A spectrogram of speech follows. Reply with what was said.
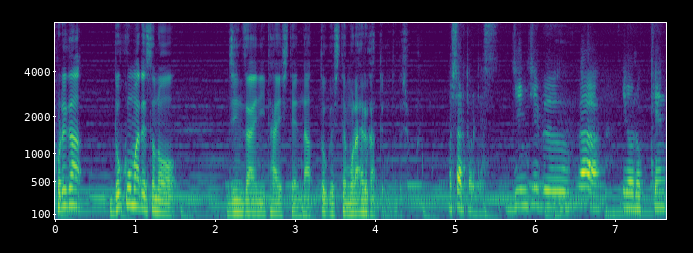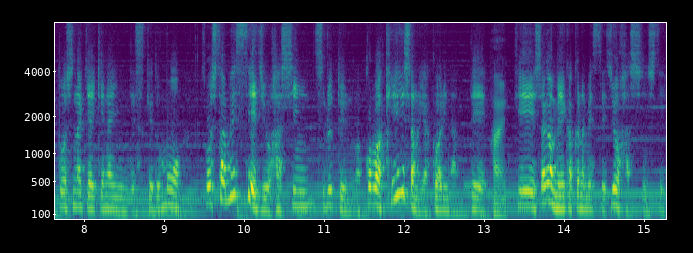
これがどこまでその人材に対して納得してもらえるかということでしょうか？おっしゃる通りです。人事部がいろいろ検討しなきゃいけないんですけども、そうしたメッセージを発信するというのは、これは経営者の役割なんで、はい。経営者が明確なメッセージを発信してい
